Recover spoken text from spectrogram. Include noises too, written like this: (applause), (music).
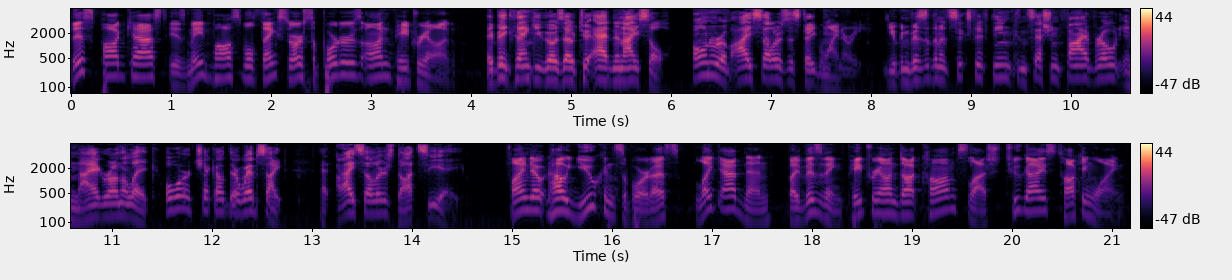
This podcast is made possible thanks to our supporters on Patreon. A big thank you goes out to Adnan Icel, owner of Icellars Estate Winery. You can visit them at 615 Concession 5 Road in Niagara on the Lake, or check out their website at icellars.ca. Find out how you can support us, like Adnan, by visiting patreon.com slash two guys talking wine.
